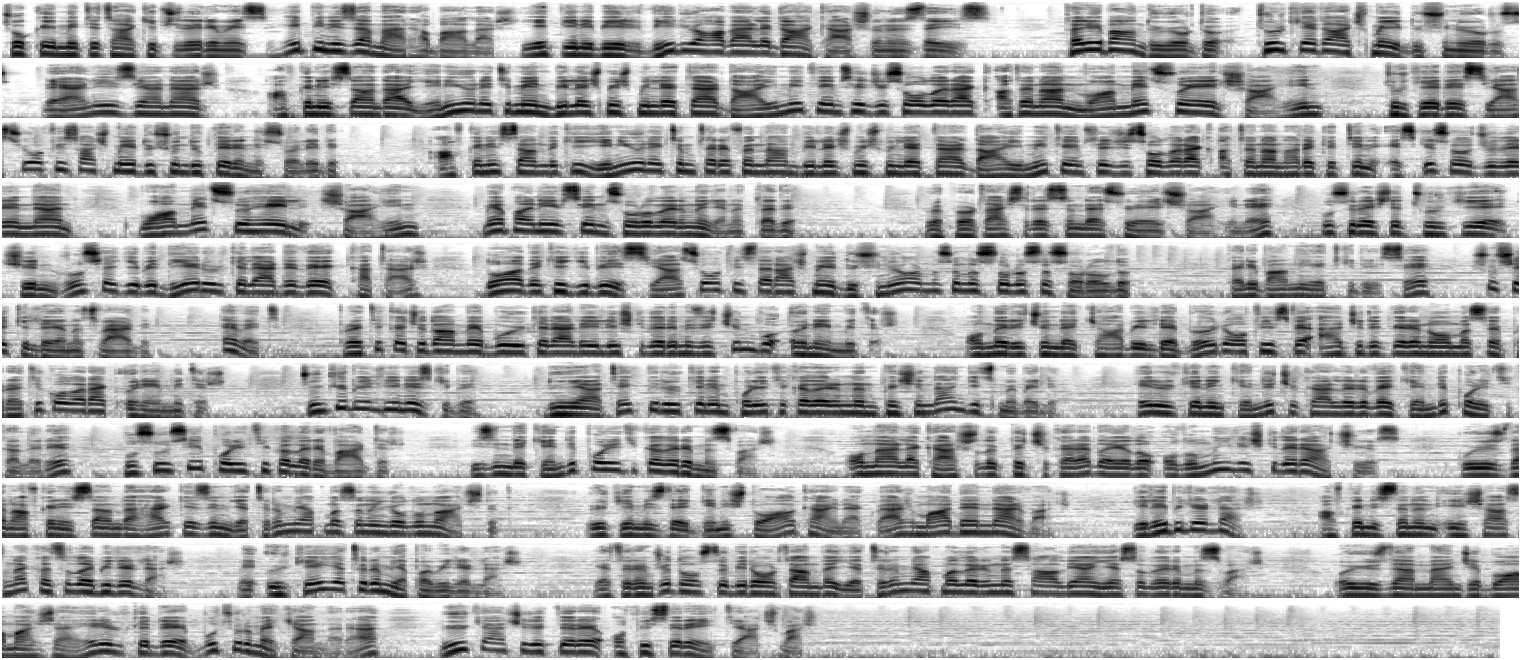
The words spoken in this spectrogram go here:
Çok kıymetli takipçilerimiz, hepinize merhabalar. Yepyeni bir video haberle daha karşınızdayız. Taliban duyurdu, Türkiye'de açmayı düşünüyoruz. Değerli izleyenler, Afganistan'da yeni yönetimin Birleşmiş Milletler daimi temsilcisi olarak atanan Muhammed Suheil Şahin, Türkiye'de siyasi ofis açmayı düşündüklerini söyledi. Afganistan'daki yeni yönetim tarafından Birleşmiş Milletler daimi temsilcisi olarak atanan hareketin eski sözcülerinden Muhammed Suheil Şahin, MEPA News'in sorularını yanıtladı. Röportaj sırasında Süheyl Şahin'e bu süreçte Türkiye, Çin, Rusya gibi diğer ülkelerde de Katar, Doğa'daki gibi siyasi ofisler açmayı düşünüyor musunuz sorusu soruldu. Talibanlı yetkili ise şu şekilde yanıt verdi. Evet, pratik açıdan ve bu ülkelerle ilişkilerimiz için bu önemlidir. Onlar için de Kabil'de böyle ofis ve elçiliklerin olması pratik olarak önemlidir. Çünkü bildiğiniz gibi, dünya tek bir ülkenin politikalarının peşinden gitmemeli. Her ülkenin kendi çıkarları ve kendi politikaları, hususi politikaları vardır. Bizim de kendi politikalarımız var. Onlarla karşılıklı çıkara dayalı olumlu ilişkileri açığız. Bu yüzden Afganistan'da herkesin yatırım yapmasının yolunu açtık. Ülkemizde geniş doğal kaynaklar, madenler var. Gelebilirler. Afganistan'ın inşasına katılabilirler ve ülkeye yatırım yapabilirler. Yatırımcı dostu bir ortamda yatırım yapmalarını sağlayan yasalarımız var. O yüzden bence bu amaçla her ülkede bu tür mekanlara, büyükelçiliklere, ofislere ihtiyaç var.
